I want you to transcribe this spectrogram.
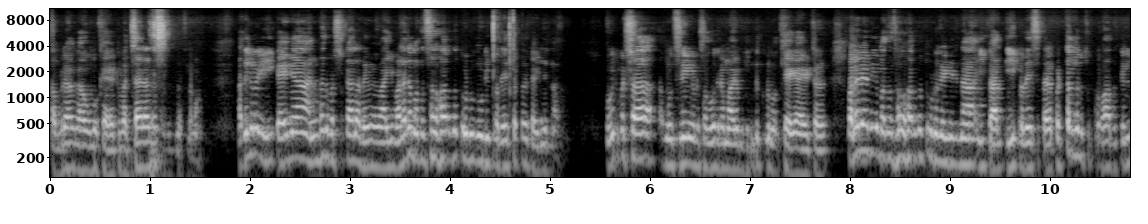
തമ്പുരാകാവും ഒക്കെ ആയിട്ട് വച്ചാരാധന നടത്തുന്നതാണ് അതിൽ ഈ കഴിഞ്ഞ അൻപത് വർഷക്കാലമായി വളരെ മതസൗഹാർദ്ദത്തോടു കൂടി പ്രദേശത്ത് കഴിഞ്ഞിരുന്നതാണ് ഭൂരിപക്ഷ മുസ്ലിം സഹോദരന്മാരും ഹിന്ദുക്കളും ഒക്കെ ആയിട്ട് വളരെയധികം മതസൗഹാർദ്ദത്തോട് കഴിയുന്ന ഈ ഈ പ്രദേശത്ത് പെട്ടെന്ന് ഒരു സുപ്രഭാതത്തിൽ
